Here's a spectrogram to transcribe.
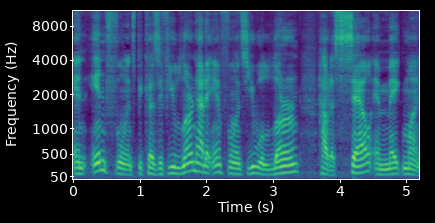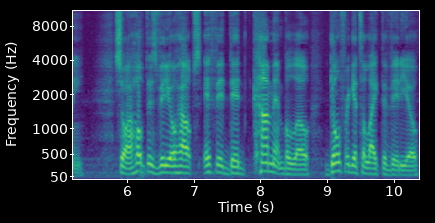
and influence because if you learn how to influence, you will learn how to sell and make money. So I hope this video helps. If it did, comment below. Don't forget to like the video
